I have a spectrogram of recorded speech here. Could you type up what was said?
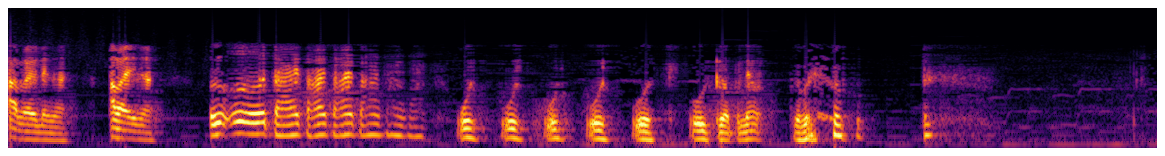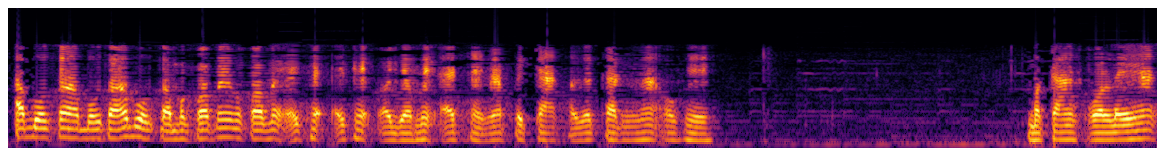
อะไรนะไงอะไรนะเออเออตายตายตายตายตายตายอุ้ยอุ้ยอุ้ยอุ้ยอุ้ยอุ้ยเกือบไปแล้วเกือบไปแล้ว อะบวกต่อบวกต่อบวกต่อมากรไม่มากรไม่ไอแท็กไอแท็กอ๋อยังไม่ไอแท็กนะไปกลางก่อนแล้วกันนะโอเค มากลางก่อนเลยฮะ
